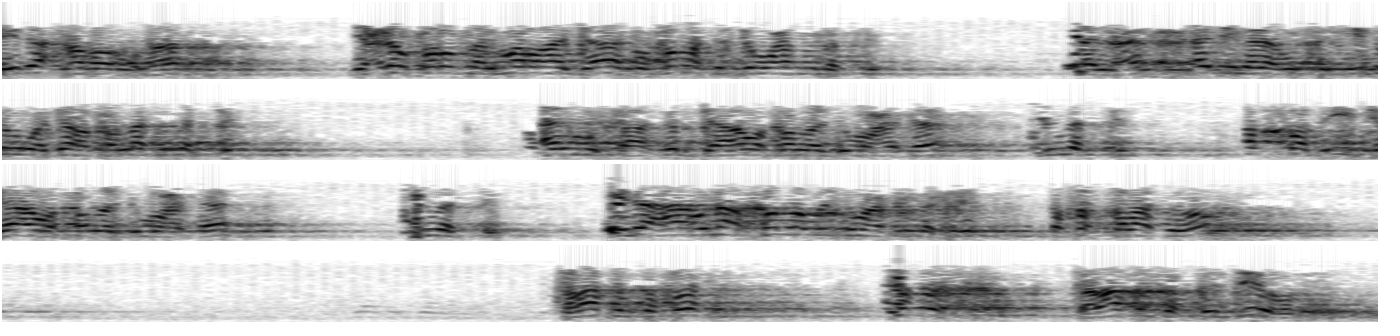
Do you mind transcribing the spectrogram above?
إذا حضروها يعني لو فرضنا المرأة جاءت وصلت الجمعة في المسجد العبد أذن له سيده وجاء صلى في المسجد. المسافر جاء وصلى الجمعة في المسجد. الصبي جاء وصلى الجمعة في المسجد. إذا هؤلاء صلوا الجمعة في المسجد تصح صلاتهم؟ صلاة تصح؟ صلاة تجزئهم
